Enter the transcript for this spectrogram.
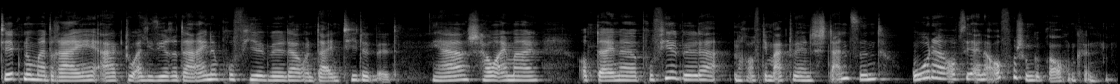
Tipp Nummer drei: Aktualisiere deine Profilbilder und dein Titelbild. Ja, schau einmal, ob deine Profilbilder noch auf dem aktuellen Stand sind oder ob sie eine Auffrischung gebrauchen könnten.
